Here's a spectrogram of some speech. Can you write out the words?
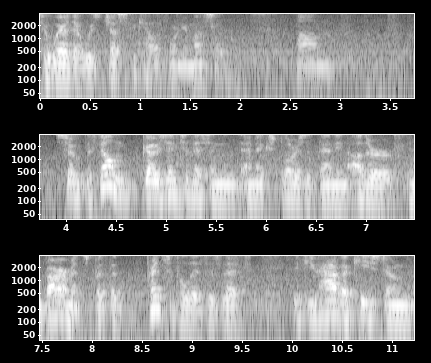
to where there was just the California mussel. Um, so the film goes into this and, and explores it then in other environments, but the principle is is that if you have a keystone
